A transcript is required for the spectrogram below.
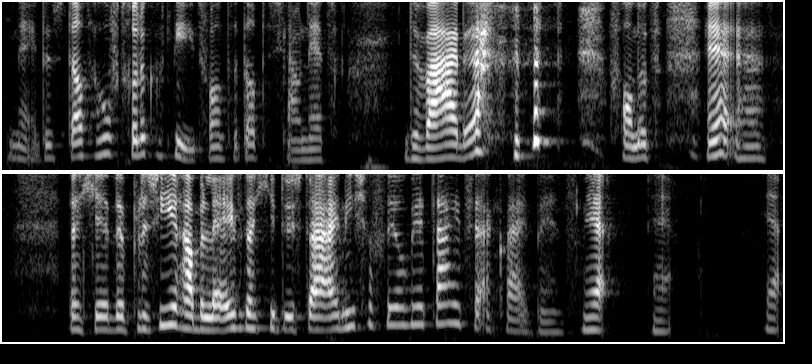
nee, dus dat hoeft gelukkig niet, want dat is nou net de waarde van het, hè, dat je de plezier aan beleeft, dat je dus daar niet zoveel meer tijd aan kwijt bent. Ja, ja. ja,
